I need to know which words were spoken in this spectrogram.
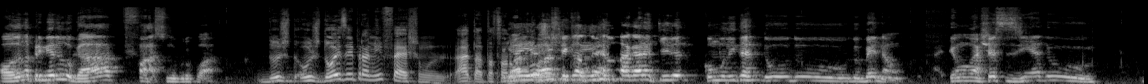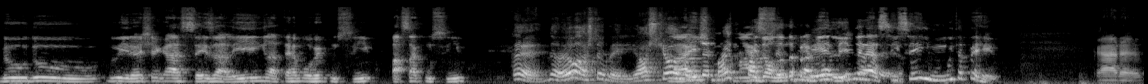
A Holanda, primeiro lugar, fácil no grupo A. Dos, os dois aí pra mim fecham. Ah, tá, tá só no Eu acho que a Inglaterra não tá garantida como líder do, do, do B, não. Tem uma chancezinha do, do, do, do Irã chegar a seis ali, Inglaterra morrer com cinco, passar com cinco. É, não, eu acho também. Eu acho que a Holanda mas, é mais Mas a Holanda, para mim, é líder, né? Assim, sem muita perreio. Cara,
